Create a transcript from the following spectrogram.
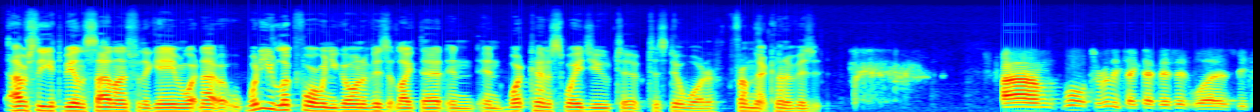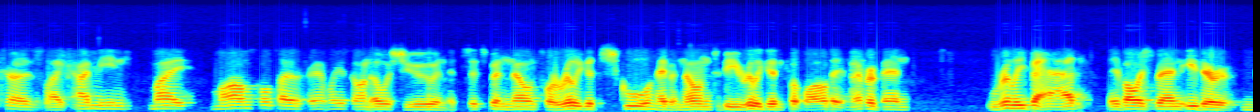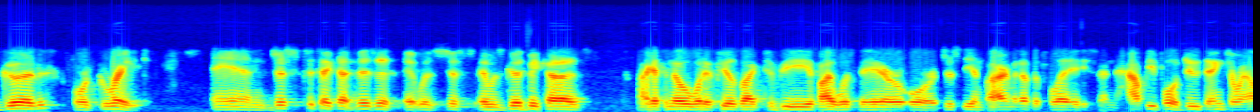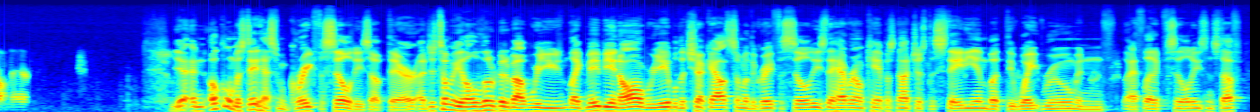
obviously you get to be on the sidelines for the game and whatnot. What do you look for when you go on a visit like that, and and what kind of swayed you to to Stillwater from that kind of visit? Um, well, to really take that visit was because, like, I mean, my mom's whole side of the family has gone to OSU, and it's it's been known for a really good school, and they've been known to be really good in football. They've never been really bad. They've always been either good or great. And just to take that visit, it was just it was good because I got to know what it feels like to be if I was there, or just the environment of the place and how people do things around there. Yeah, and Oklahoma State has some great facilities up there. Uh, just tell me a little bit about where you, like maybe in all, were you able to check out some of the great facilities they have around campus, not just the stadium, but the weight room and athletic facilities and stuff?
